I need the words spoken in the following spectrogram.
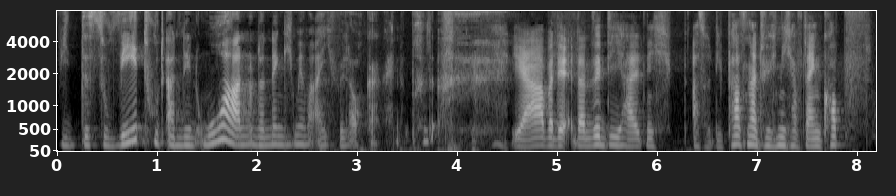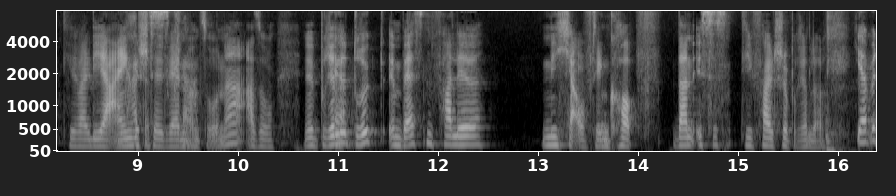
wie das so weh tut an den Ohren. Und dann denke ich mir mal, ah, ich will auch gar keine Brille. Ja, aber der, dann sind die halt nicht, also die passen natürlich nicht auf deinen Kopf, weil die ja eingestellt ist werden klar. und so, ne? Also eine Brille Ja. drückt im besten Falle nicht auf den Kopf. Dann ist es die falsche Brille. Ja, aber,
